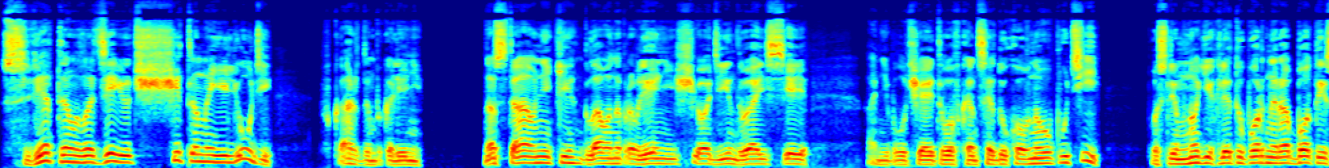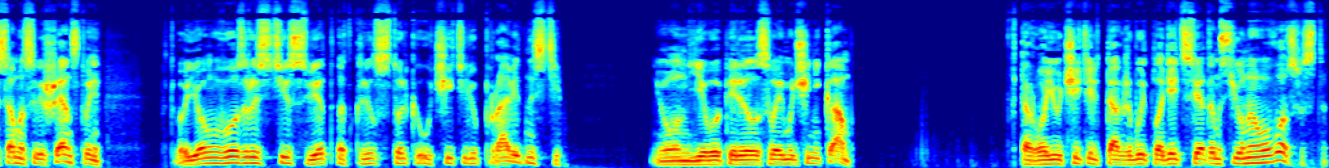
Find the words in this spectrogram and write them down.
Светом владеют считанные люди в каждом поколении. Наставники, глава направления, еще один-два из сея — они получают его в конце духовного пути, после многих лет упорной работы и самосовершенствования. В твоем возрасте свет открылся только учителю праведности, и он его передал своим ученикам. Второй учитель также будет владеть светом с юного возраста.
